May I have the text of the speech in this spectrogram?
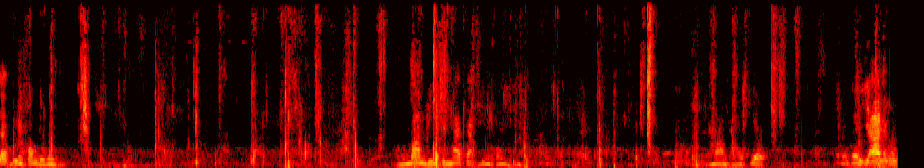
จากบึงของดงอนุมานดึงขึ้นมาจากบึงของดงอนุมานหาเที่ยวไปได้ยาเลยครับ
